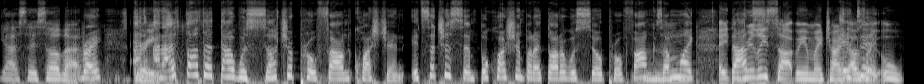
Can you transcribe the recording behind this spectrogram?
Yes, I saw that. right? And, great. and I thought that that was such a profound question. It's such a simple question, but I thought it was so profound because I'm Mhm. like, it that's- really stopped me in my tracks. I was did. like, oh,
